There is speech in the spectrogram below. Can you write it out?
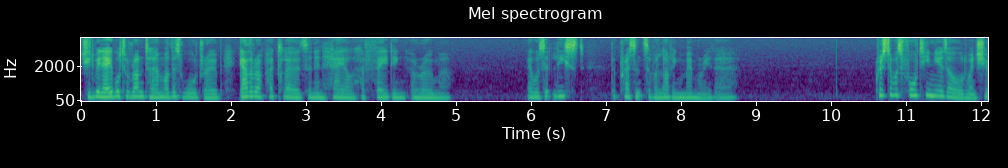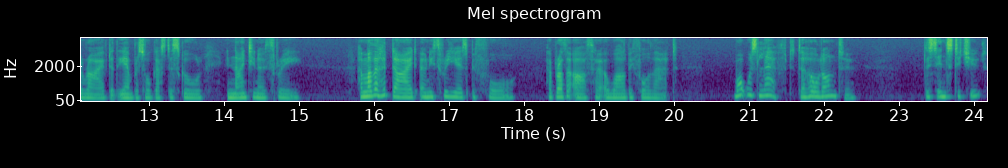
she'd been able to run to her mother's wardrobe, gather up her clothes, and inhale her fading aroma. There was at least the presence of a loving memory there. Christa was 14 years old when she arrived at the Empress Augusta School in 1903. Her mother had died only three years before, her brother Arthur a while before that. What was left to hold on to? This institute?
